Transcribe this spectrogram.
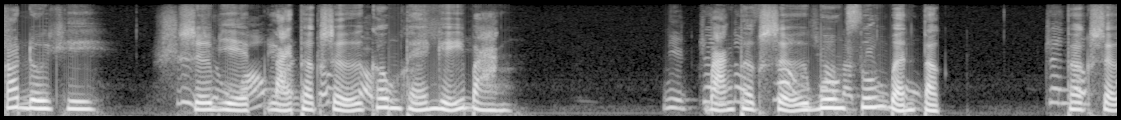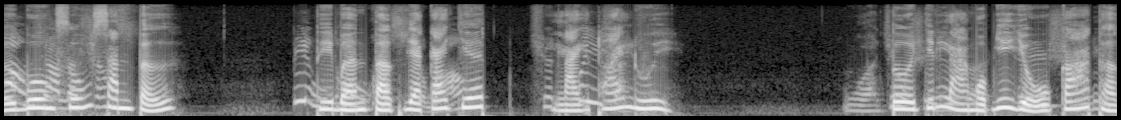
Có đôi khi sự việc lại thật sự không thể nghĩ bàn bạn thật sự buông xuống bệnh tật thật sự buông xuống sanh tử thì bệnh tật và cái chết lại thoái lui. Tôi chính là một ví dụ có thật.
